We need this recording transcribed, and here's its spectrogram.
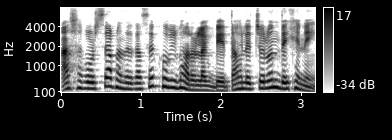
আশা করছি আপনাদের কাছে খুবই ভালো লাগবে। তাহলে চলুন দেখে নেই।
